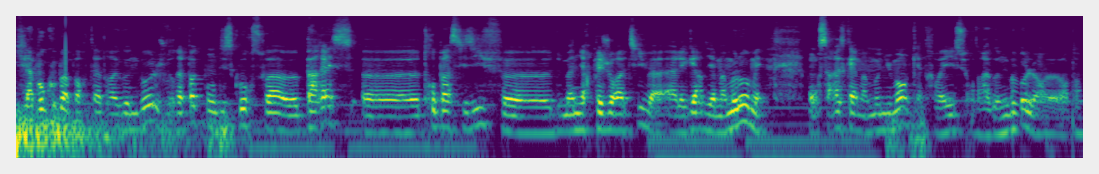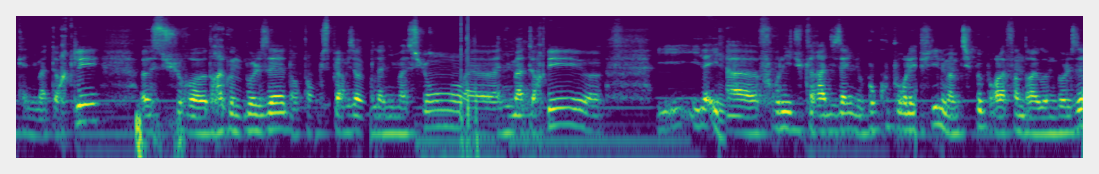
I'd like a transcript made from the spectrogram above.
qu'il a beaucoup apporté à Dragon Ball. Je voudrais pas que mon discours soit euh, paraisse euh, trop incisif euh, de manière péjorative à, l'égard de Yamamoto, mais bon, ça reste quand même un monument qui a travaillé sur Dragon Ball en, tant qu'animateur clé, sur Dragon Ball Z en tant que superviseur de l'animation, animateur clé. Il, il, a, fourni du cara design beaucoup pour les films, un petit peu pour la fin de Dragon Ball Z.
